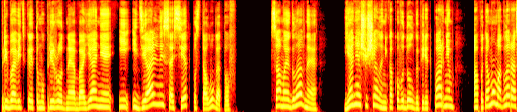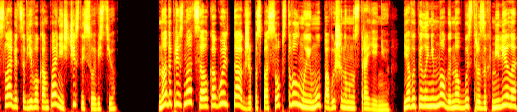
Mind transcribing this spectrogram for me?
Прибавить к этому природное обаяние и идеальный сосед по столу готов. Самое главное, я не ощущала никакого долга перед парнем, а потому могла расслабиться в его компании с чистой совестью. Надо признаться, алкоголь также поспособствовал моему повышенному настроению – я выпила немного, но быстро захмелела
